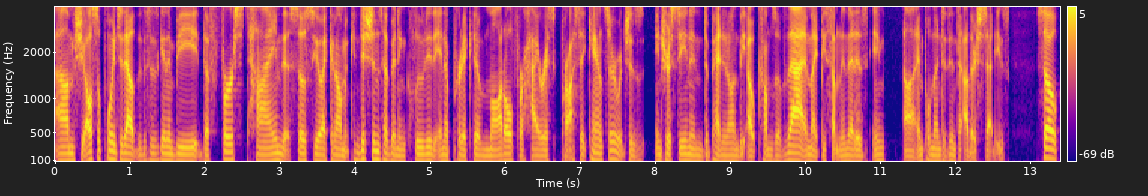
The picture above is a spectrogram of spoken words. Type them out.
Um, she also pointed out that this is going to be the first time that socioeconomic conditions have been included in a predictive model for high risk prostate cancer, which is interesting. And depending on the outcomes of that, it might be something that is in, uh, implemented into other studies. So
